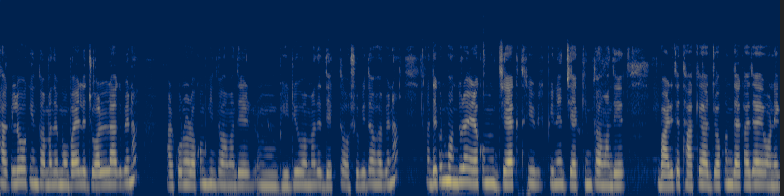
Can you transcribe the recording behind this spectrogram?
থাকলেও কিন্তু আমাদের মোবাইলে জল লাগবে না। আর কোনো রকম কিন্তু আমাদের ভিডিও আমাদের দেখতে অসুবিধা হবে না। আর দেখুন বন্ধুরা, এরকম জ্যাক থ্রি পিনের জ্যাক কিন্তু আমাদের বাড়িতে থাকে। আর যখন দেখা যায় অনেক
